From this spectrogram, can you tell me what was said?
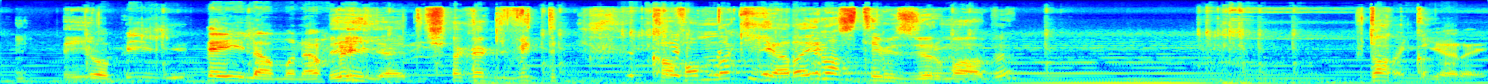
Değil. Yo, bil- değil amına koyayım. Değil ya şaka gibi değil. Kafamdaki yarayı nasıl temizliyorum abi? Bir dakika. Hangi yarayı?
